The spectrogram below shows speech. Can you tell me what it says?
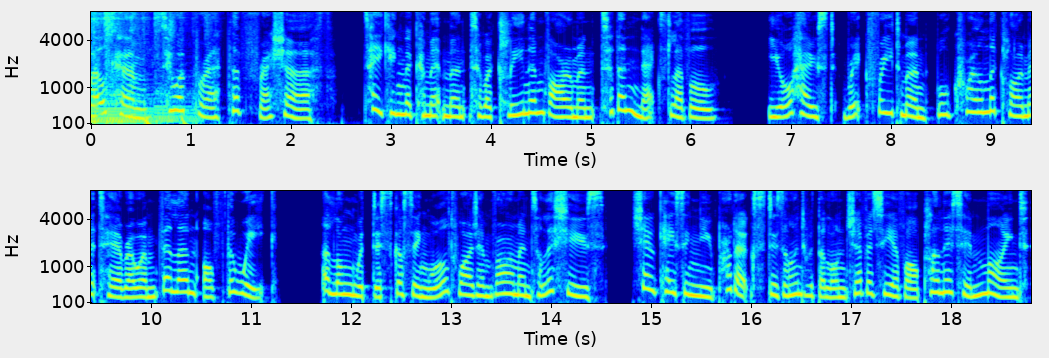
Welcome to A Breath of Fresh Earth, taking the commitment to a clean environment to the next level. Your host, Rick Friedman, will crown the climate hero and villain of the week, along with discussing worldwide environmental issues, showcasing new products designed with the longevity of our planet in mind,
